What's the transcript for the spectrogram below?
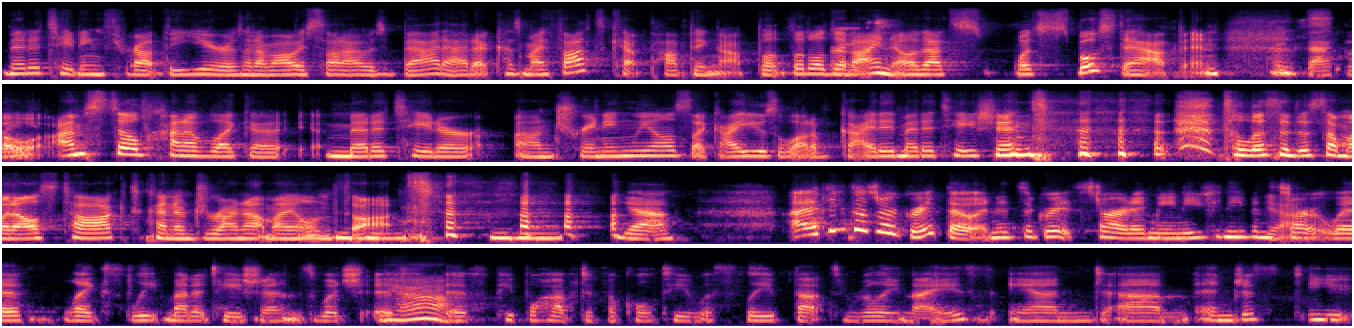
meditating throughout the years and I've always thought I was bad at it because my thoughts kept popping up, but little did. I know that's what's supposed to happen. Exactly. So I'm still kind of like a meditator on training wheels. Like I use a lot of guided meditations to listen to someone else talk to kind of drown out my own mm-hmm. thoughts. mm-hmm. Yeah. I think those are great though, and it's a great start. I mean, you can even yeah. start with like sleep meditations, which if, yeah. if people have difficulty with sleep, that's really nice. And um, and just you,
